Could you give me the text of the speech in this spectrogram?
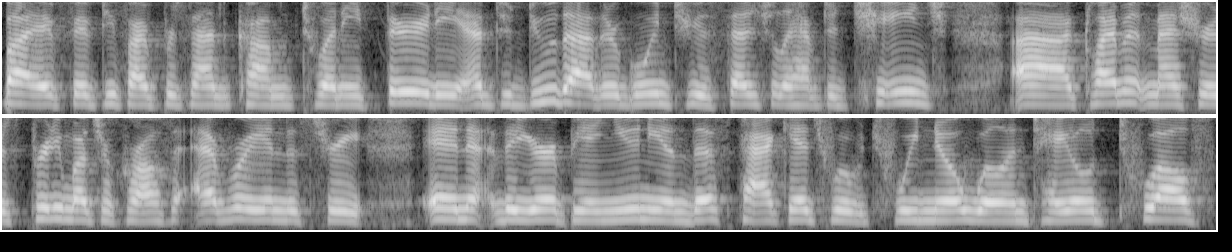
by 55% come 2030. And to do that, they're going to essentially have to change uh, climate measures pretty much across every industry in the European Union. This package, which we know will entail 12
